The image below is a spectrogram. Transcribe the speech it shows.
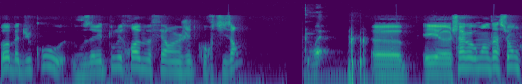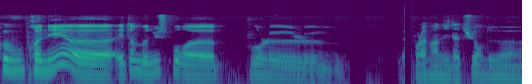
Bon bah du coup, vous allez tous les trois me faire un jet de courtisan. Ouais. Euh, et euh, chaque augmentation que vous prenez euh, est un bonus pour euh, pour le, le- pour la candidature de. euh,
